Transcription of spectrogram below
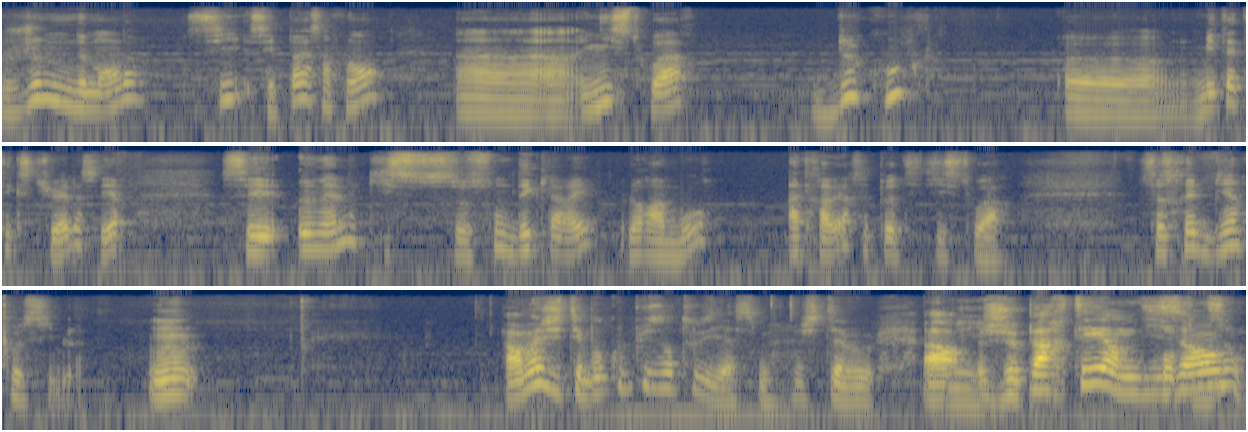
je me demande si c'est pas simplement une histoire de couple métatextuelle, c'est-à-dire c'est eux-mêmes qui se sont déclarés leur amour à travers cette petite histoire. Ce serait bien possible. Hmm. Alors moi j'étais beaucoup plus enthousiaste, je t'avoue. Alors je partais en me disant,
